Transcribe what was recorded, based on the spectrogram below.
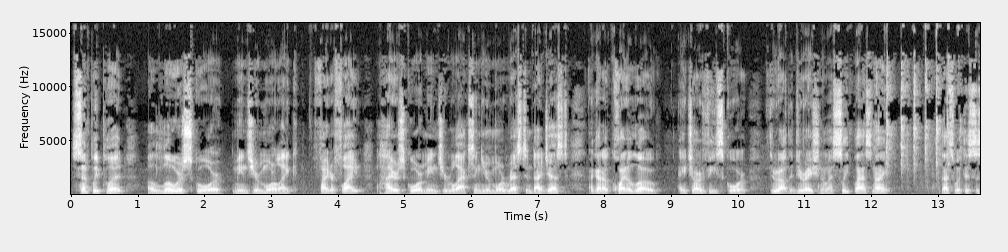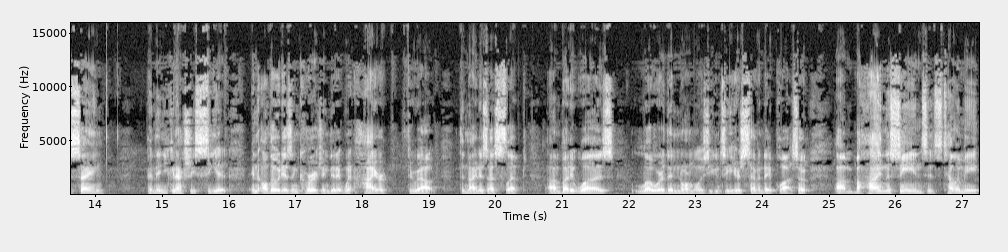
Simply put, a lower score means you're more like fight or flight. A higher score means you're relaxing, you're more rest and digest. I got a quite a low HRV score throughout the duration of my sleep last night. That's what this is saying and then you can actually see it. And although it is encouraging that it went higher throughout the night as I slept, um, but it was lower than normal. As you can see, here's seven day plot. So um, behind the scenes, it's telling me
